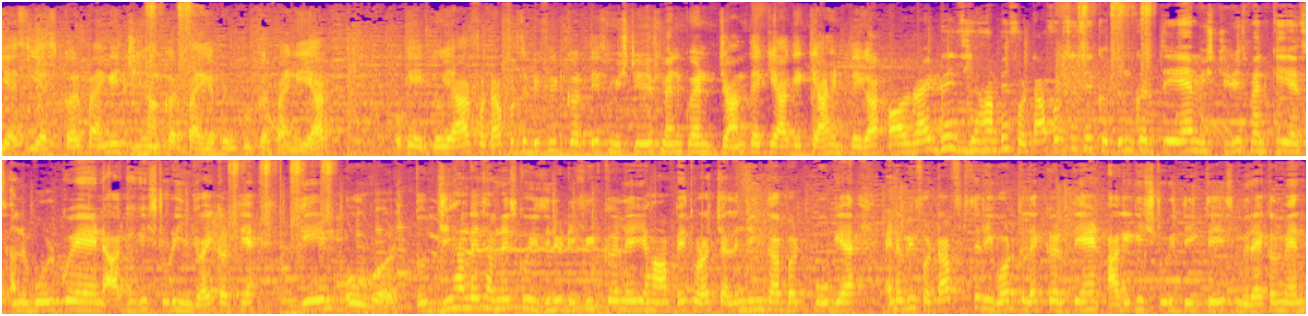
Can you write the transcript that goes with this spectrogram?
यस यस कर पाएँगे। जी हाँ कर पाएँगे, बिल्कुल कर पाएँगे यार। ओके तो यार, फटाफट से डिफीट करते इस मिस्टीरियस मैन को एंड जानते हैं कि आगे क्या हिंट देगा। और राइट गाइज़ यहाँ पे फटाफट से इसे ख़त्म करते हैं मिस्टीरियस मैन की अनबोल्ड को एंड आगे की स्टोरी इंजॉय करते हैं। गेम ओवर तो जी हाँ गाइज़ हमने इसको इजीली डिफीट कर लिया। यहाँ पे थोड़ा चैलेंजिंग था बट हो गया। एंड अभी फटाफट से रिवॉर्ड कलेक्ट करते हैं आगे की स्टोरी देखते हैं इस मेरेकल मैन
